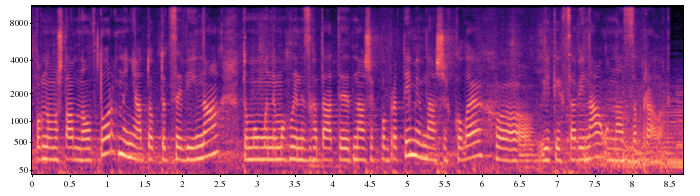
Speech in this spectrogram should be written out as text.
повномасштабного вторгнення, тобто це війна, тому ми не могли не згадати наших побратимів, наших колег, е, яких ця війна у нас забрала.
